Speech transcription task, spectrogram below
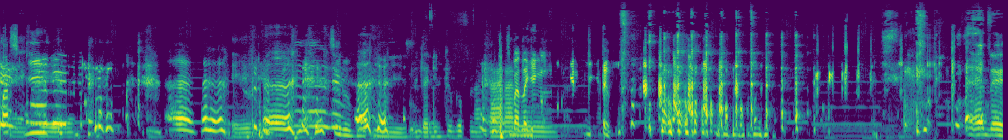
pas gini. Suruh beli. jadi tuh gue penasaran. Sempat lagi nih. Aduh.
